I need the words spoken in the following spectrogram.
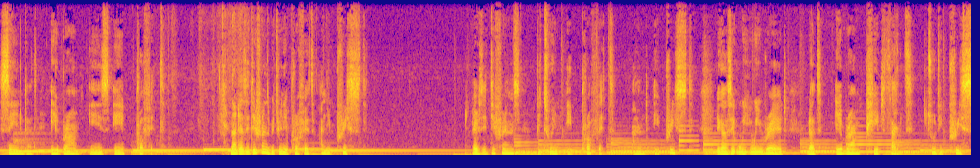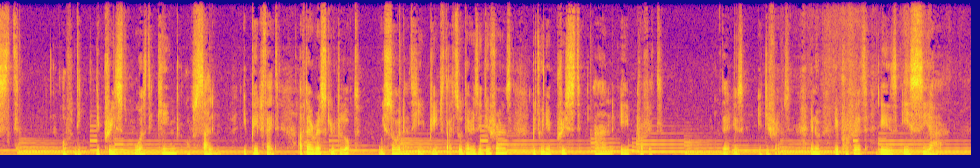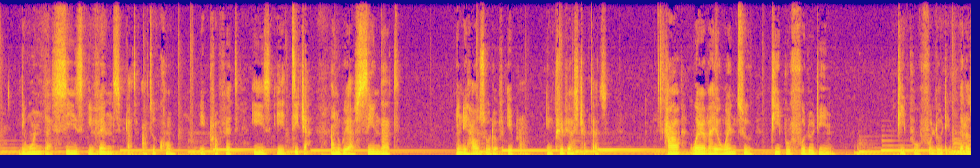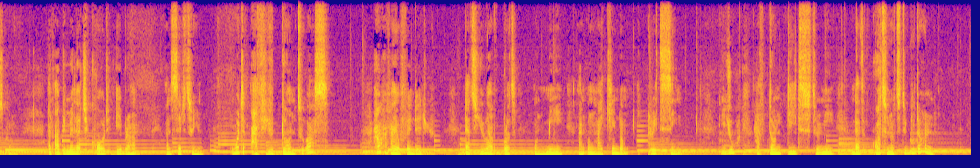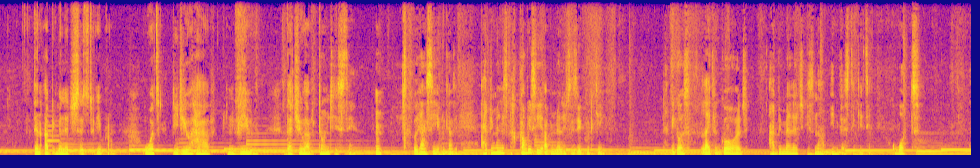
saying that Abraham is a prophet. Now, there's a difference between a prophet and a priest. There is a difference between a prophet and a priest. You can see, we, we read that Abraham paid thanks to the priest of the, the priest who was the king of Salem. He paid tithe after I rescued Lot. We saw that he paid tithe. So there is a difference between a priest and a prophet. There is a difference. You know, a prophet is a seer, the one that sees events that are to come. A prophet is a teacher. And we have seen that in the household of Abraham in previous chapters. How wherever he went to, people followed him. People followed him. Let us go. And Abimelech called Abraham and said to him, What have you done to us? How have I offended you that you have brought on me and on my kingdom a great sin? You have done deeds to me that ought not to be done. Then Abimelech said to Abraham, What did you have in view that you have done this thing? Mm. We can see, we can see. Abimelech, can we see Abimelech is a good king? Because, like God, Abimelech is now investigating. What?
